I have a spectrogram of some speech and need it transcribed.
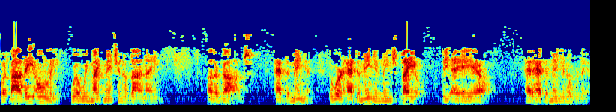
but by thee only will we make mention of thy name. Other gods had dominion. The word had dominion means Baal, B-A-A-L, had had dominion over them.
